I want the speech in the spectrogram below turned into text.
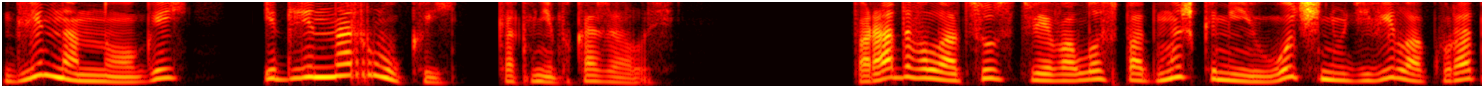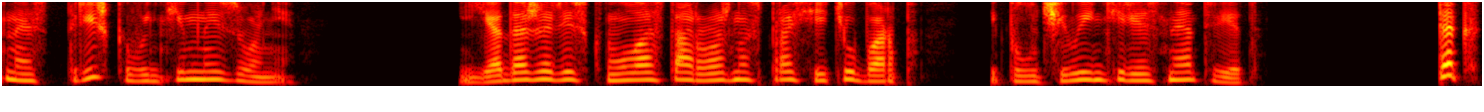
длинноногой и длиннорукой, как мне показалось. Порадовало отсутствие волос под мышками и очень удивила аккуратная стрижка в интимной зоне. Я даже рискнула осторожно спросить у Барб и получила интересный ответ. «Так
